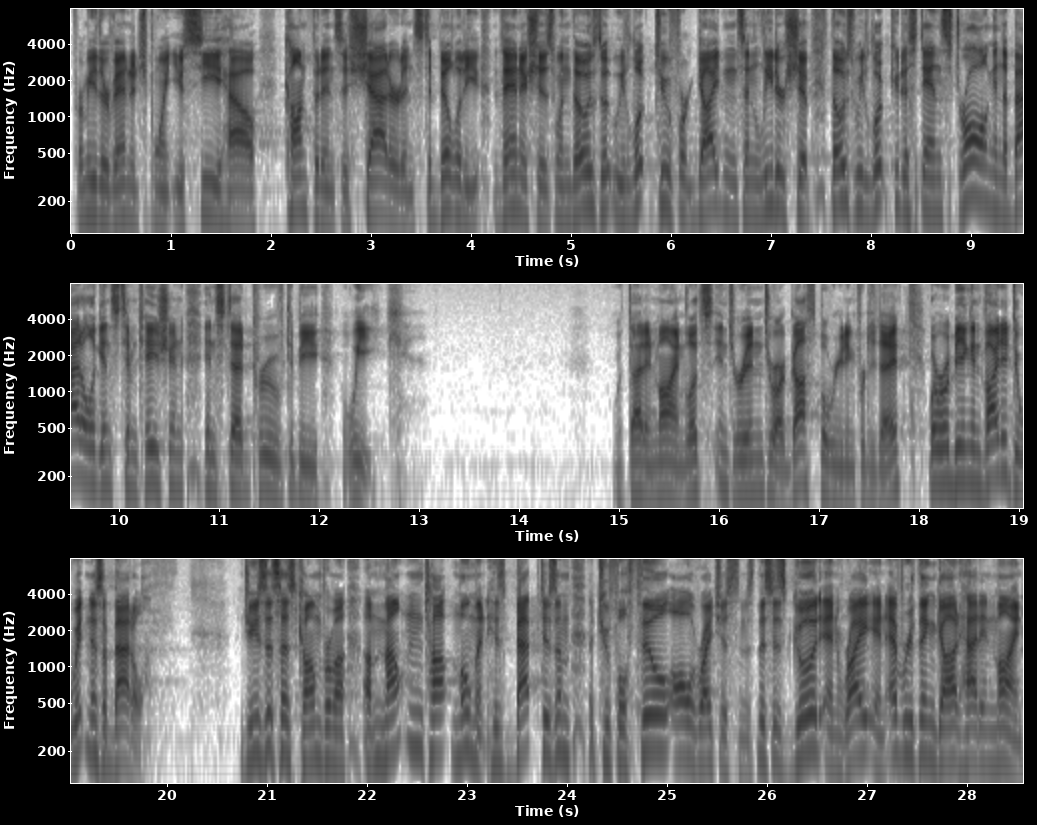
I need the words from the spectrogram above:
From either vantage point, you see how confidence is shattered and stability vanishes when those that we look to for guidance and leadership, those we look to to stand strong in the battle against temptation, instead prove to be weak. With that in mind, let's enter into our gospel reading for today, where we're being invited to witness a battle. Jesus has come from a, a mountaintop moment, his baptism to fulfill all righteousness. This is good and right and everything God had in mind.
